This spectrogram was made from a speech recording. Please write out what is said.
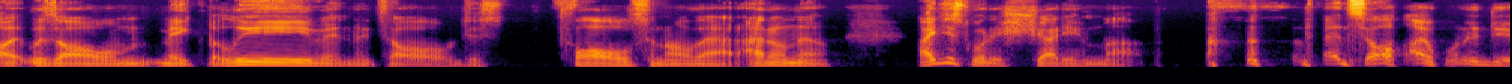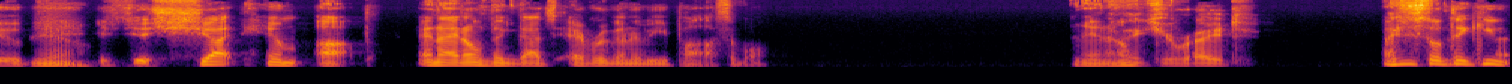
it was all make believe and it's all just false and all that. I don't know. I just want to shut him up. that's all I want to do yeah. is just shut him up. And I don't think that's ever going to be possible. You know, I think you're right. I just don't think you.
